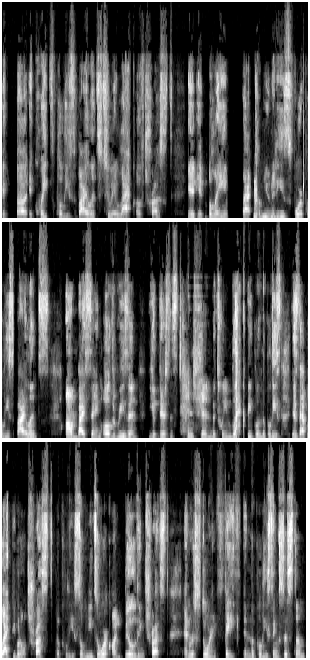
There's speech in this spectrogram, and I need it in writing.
it, uh, equates police violence to a lack of trust. It, it blames black mm-hmm. communities for police violence um, by saying, oh, the reason you, there's this tension between black people and the police is that black people don't trust the police. So we need to work on building trust and restoring faith in the policing system,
